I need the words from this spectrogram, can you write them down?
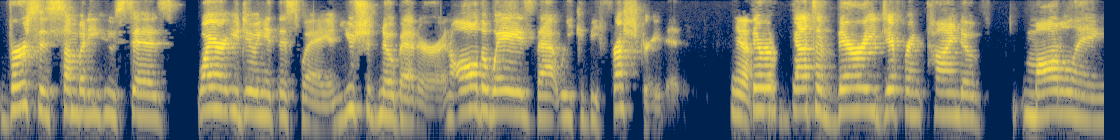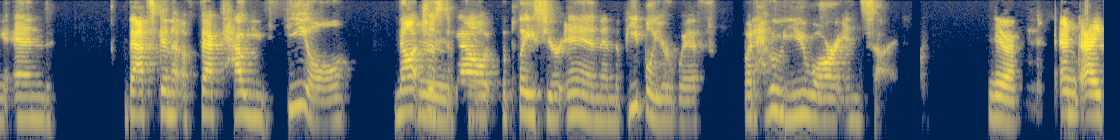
versus somebody who says, why aren't you doing it this way? And you should know better and all the ways that we could be frustrated. Yeah, there, that's a very different kind of modeling and that's going to affect how you feel not just mm. about the place you're in and the people you're with, but who you are inside. Yeah. And I,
